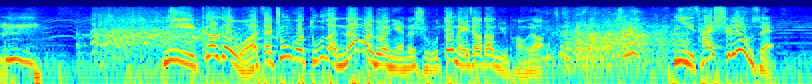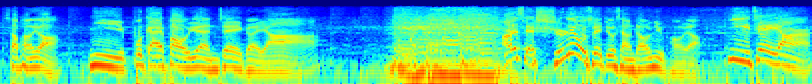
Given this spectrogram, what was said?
你哥哥我在中国读了那么多年的书，都没交到女朋友，就是你才十六岁。小朋友，你不该抱怨这个呀！而且十六岁就想找女朋友，你这样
